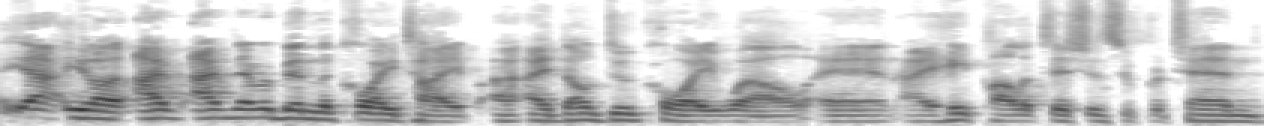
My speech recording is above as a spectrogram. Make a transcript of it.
yeah, you know, I've I've never been the coy type. I, I, don't do coy well, and I hate politicians who pretend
